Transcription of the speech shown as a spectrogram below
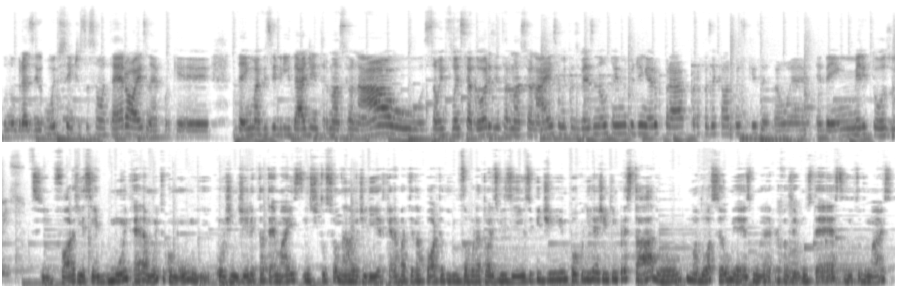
No Brasil, muitos cientistas são até heróis, né? Porque tem uma visibilidade internacional, são influenciadores internacionais e muitas vezes não tem muito dinheiro para fazer aquela pesquisa. Então é, é bem meritoso isso. Sim, fora que assim, muito, era muito comum e hoje em dia ele tá até mais institucional, eu diria, que era bater na porta dos laboratórios vizinhos e pedir um pouco de reagente emprestado ou uma doação mesmo, né? Para fazer uhum. alguns testes e tudo mais.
